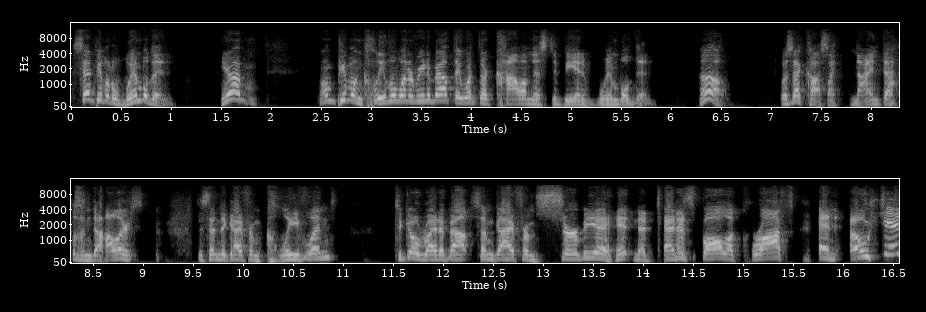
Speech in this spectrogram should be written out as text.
Send people to Wimbledon. You know what people in Cleveland want to read about? They want their columnist to be in Wimbledon. Oh, what's that cost? Like $9,000 to send a guy from Cleveland to go write about some guy from Serbia hitting a tennis ball across an ocean?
